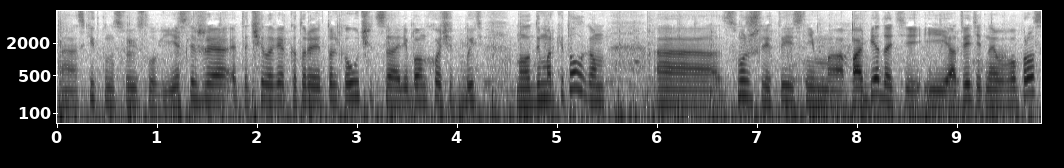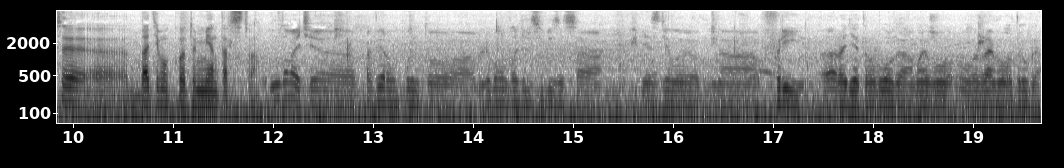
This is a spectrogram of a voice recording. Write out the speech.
э, скидку на свои услуги. Если же это человек, который только учится, либо он хочет быть молодым маркетологом, э, сможешь ли ты с ним пообедать и, и ответить на его вопросы, э, дать ему какое-то менторство? Ну давайте по первому пункту. В любом владельце бизнеса я сделаю фри э, ради этого влога моего уважаемого друга.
